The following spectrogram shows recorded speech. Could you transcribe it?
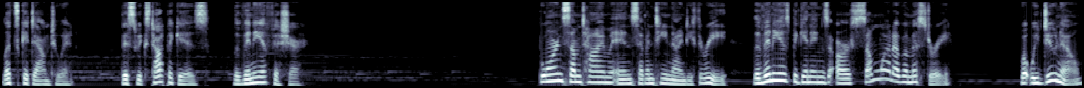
let's get down to it. This week's topic is Lavinia Fisher. Born sometime in 1793, Lavinia's beginnings are somewhat of a mystery. What we do know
